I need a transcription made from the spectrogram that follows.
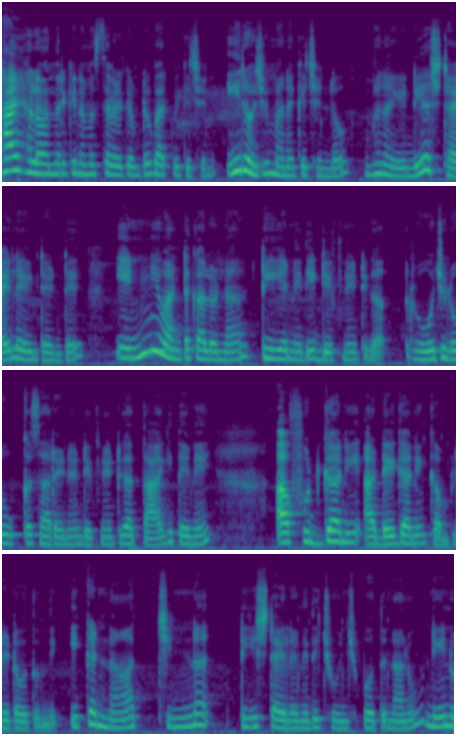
హాయ్ హలో అందరికీ నమస్తే వెల్కమ్ టు బర్క్వి కిచెన్. ఈరోజు మన కిచెన్లో మన ఇండియా స్టైల్ ఏంటంటే ఎన్ని వంటకాలున్నా టీ అనేది డెఫినెట్గా రోజులో ఒక్కసారైనా డెఫినెట్గా తాగితేనే ఆ ఫుడ్ కానీ ఆ డే కానీ కంప్లీట్ అవుతుంది. ఇక్కడ నా చిన్న టీ స్టైల్ అనేది చూపించిపోతున్నాను నేను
